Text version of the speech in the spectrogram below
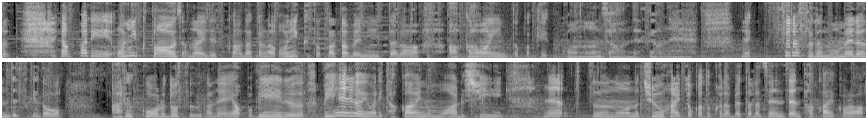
やっぱりお肉と合うじゃないですか。だからお肉とか食べに行ったら赤ワインとか結構飲んじゃうんですよね。で、スルスル飲めるんですけど、アルコール度数がね、やっぱビール、ビールより高いのもあるし、ね、普通のあの、チューハイとかと比べたら全然高いから、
